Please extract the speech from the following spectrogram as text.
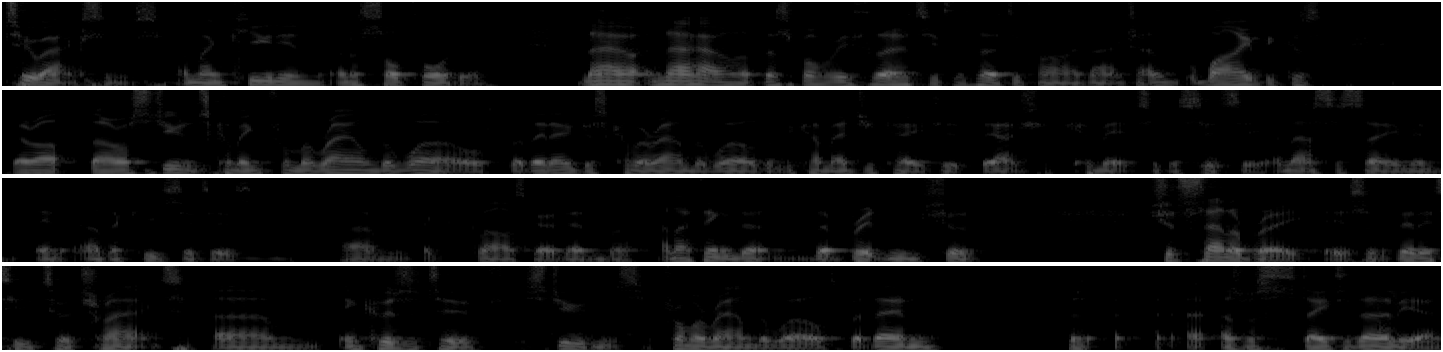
two accents, a Mancunian and a Salfordian. Now, now there's probably 30 to 35 acts. And why? Because there are there are students coming from around the world, but they don't just come around the world and become educated. They actually commit to the city, and that's the same in, in other key cities, um, like Glasgow, Edinburgh. And I think that that Britain should should celebrate its ability to attract um, inquisitive students from around the world. But then, as, as was stated earlier,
